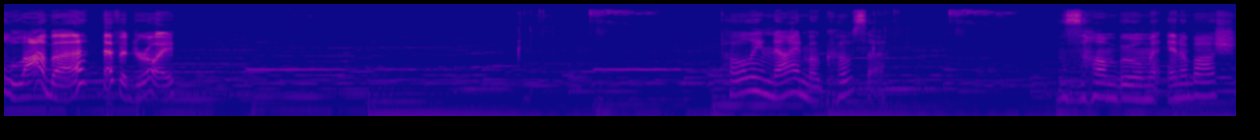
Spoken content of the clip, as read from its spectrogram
Laba. Ephedroy. Poli 9 Mokosa. Zomboom Inabosh.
